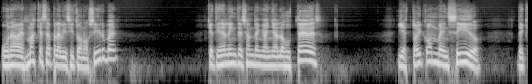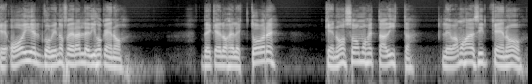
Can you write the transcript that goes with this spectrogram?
una vez más, que ese plebiscito no sirve, que tienen la intención de engañarlos ustedes, y estoy convencido de que hoy el gobierno federal le dijo que no, de que los electores que no somos estadistas, le vamos a decir que no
